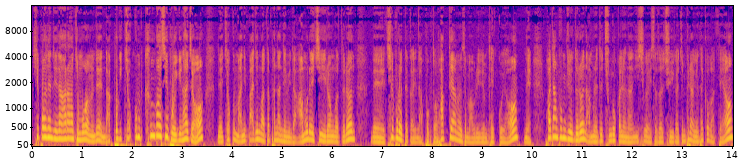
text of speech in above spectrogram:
10% 이상 하락한 종목이 없는데 낙폭이 조금 큰 것이 보이긴 하죠. 네, 조금 많이 빠진 것 같다 판단됩니다. 아무래지 이런 것들은 네 네, 7%대까지 낙폭도 확대하면서 마무리 좀 됐고요. 네, 화장품주들은 아무래도 중국 관련한 이슈가 있어서 주의가 좀 필요하긴 할 것 같아요.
